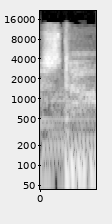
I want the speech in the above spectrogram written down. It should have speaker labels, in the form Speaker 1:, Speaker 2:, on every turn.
Speaker 1: Star.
